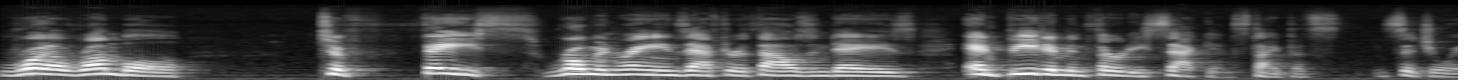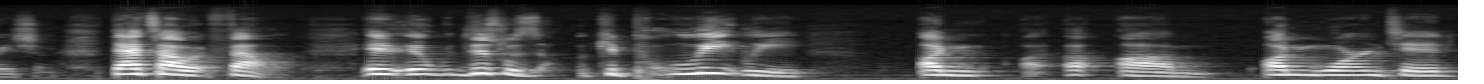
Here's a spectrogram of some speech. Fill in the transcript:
Royal Rumble to face Roman Reigns after a thousand days and beat him in 30 seconds type of situation. That's how it felt. It, it this was completely un, uh, um, unwarranted.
